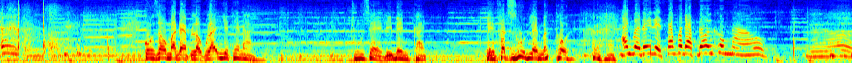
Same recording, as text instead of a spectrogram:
Đấy Cô dâu mà đẹp lộng lẫy như thế này, Chú rể đi bên cạnh. Để Phật run lên mất thôi. Anh vào đây để xem có đẹp đôi không nào. Nào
